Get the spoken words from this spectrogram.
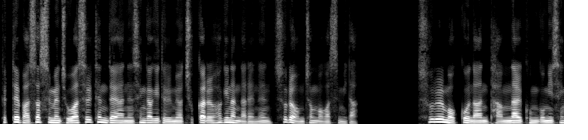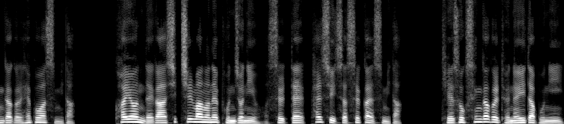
그때 봤었으면 좋았을 텐데 하는 생각이 들며 주가를 확인한 날에는 술을 엄청 먹었습니다. 술을 먹고 난 다음날 곰곰이 생각을 해보았습니다. 과연 내가 17만원의 본전이 왔을 때 팔 수 있었을까였습니다. 계속 생각을 되뇌이다 보니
